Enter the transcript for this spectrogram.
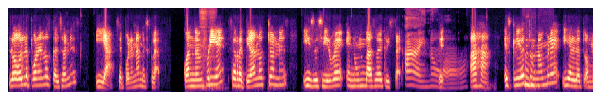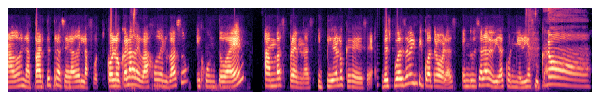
Luego le ponen los calzones y ya, se ponen a mezclar. Cuando enfríe, se retiran los chones y se sirve en un vaso de cristal. Ay, no. Eh, Ajá. Escribe tu nombre y el de tu amado en la parte trasera de la foto. Colócala debajo del vaso y junto a él ambas prendas y pide lo que deseas. Después de 24 horas, endulza la bebida con miel y azúcar. No.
